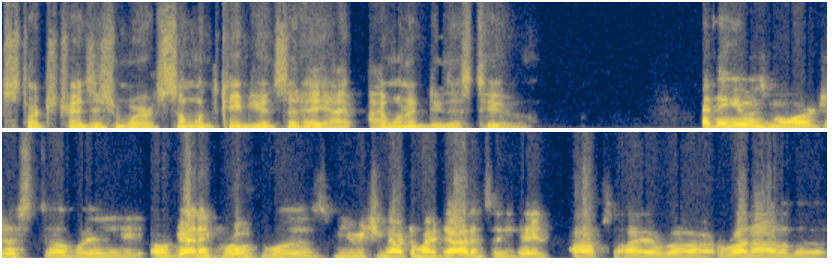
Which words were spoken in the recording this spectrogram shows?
start to transition where someone came to you and said, "Hey, I I want to do this too." I think it was more just of a organic growth was me reaching out to my dad and saying, "Hey, pops, I've uh, run out of the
